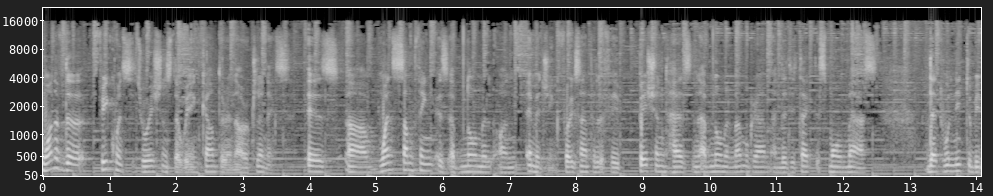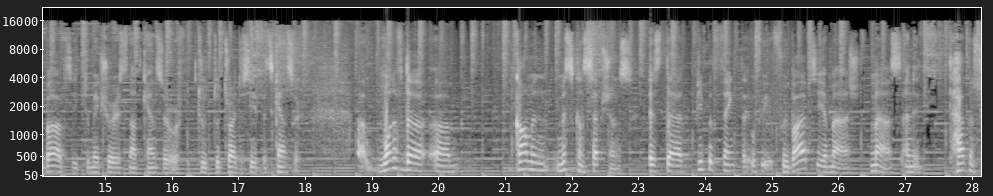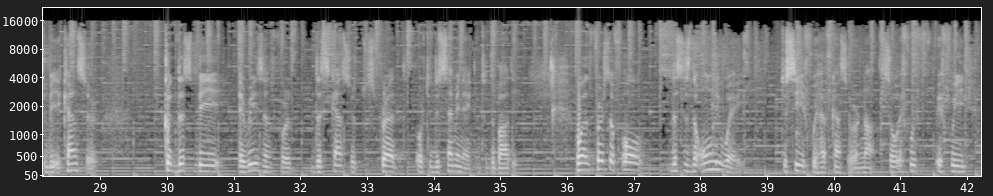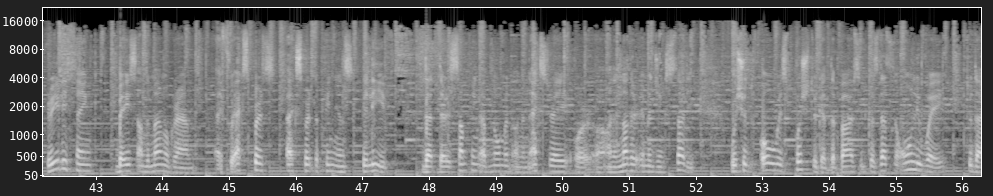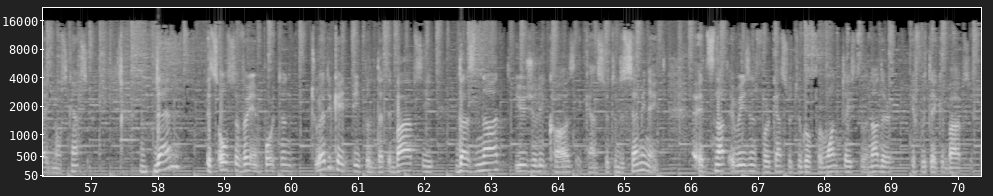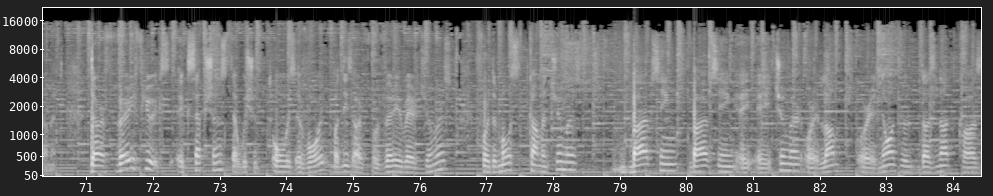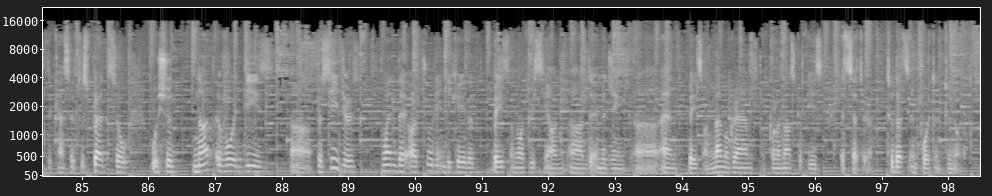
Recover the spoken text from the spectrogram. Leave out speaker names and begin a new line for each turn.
One of the frequent situations that we encounter in our clinics is uh, when something is abnormal on imaging. For example, if a patient has an abnormal mammogram and they detect a small mass that will need to be biopsied to make sure it's not cancer or to, to try to see if it's cancer. Uh, one of the um, common misconceptions is that people think that if we, if we biopsy a mass, mass and it happens to be a cancer, could this be a reason for this cancer to spread or to disseminate into the body? Well, first of all, this is the only way to see if we have cancer or not. So if we, if we really think based on the mammogram, if we experts, expert opinions believe that there is something abnormal on an x-ray or uh, on another imaging study, we should always push to get the biopsy because that's the only way to diagnose cancer. Then it's also very important to educate people that a biopsy does not usually cause a cancer to disseminate. It's not a reason for cancer to go from one place to another if we take a biopsy from it. There are very few ex exceptions that we should always avoid, but these are for very rare tumors. For the most common tumors, biopsying, biopsying a, a tumor or a lump or a nodule does not cause the cancer to spread. So we should not avoid these procedures when they are truly indicated based on what we see on uh, the imaging uh, and based on mammograms, colonoscopies, etc. So that's important to know.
